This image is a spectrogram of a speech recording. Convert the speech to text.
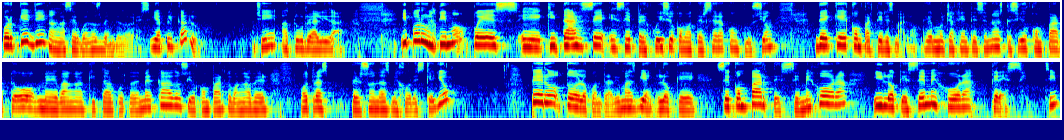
¿Por qué llegan a ser buenos vendedores? Y aplicarlo ¿sí? a tu realidad. Y por último, pues eh, quitarse ese prejuicio como tercera conclusión de que compartir es malo. Que mucha gente dice, no, es que si yo comparto me van a quitar cuota de mercado, si yo comparto van a haber otras personas mejores que yo. Pero todo lo contrario, más bien lo que se comparte se mejora y lo que se mejora crece. ¿Sí?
